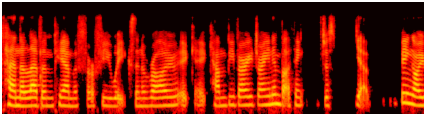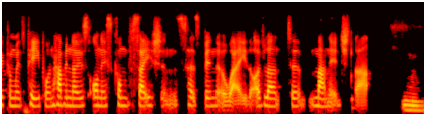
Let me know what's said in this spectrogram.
10 11 p.m for a few weeks in a row it, it can be very draining but i think just yeah being open with people and having those honest conversations has been a way that i've learned to manage that mm.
